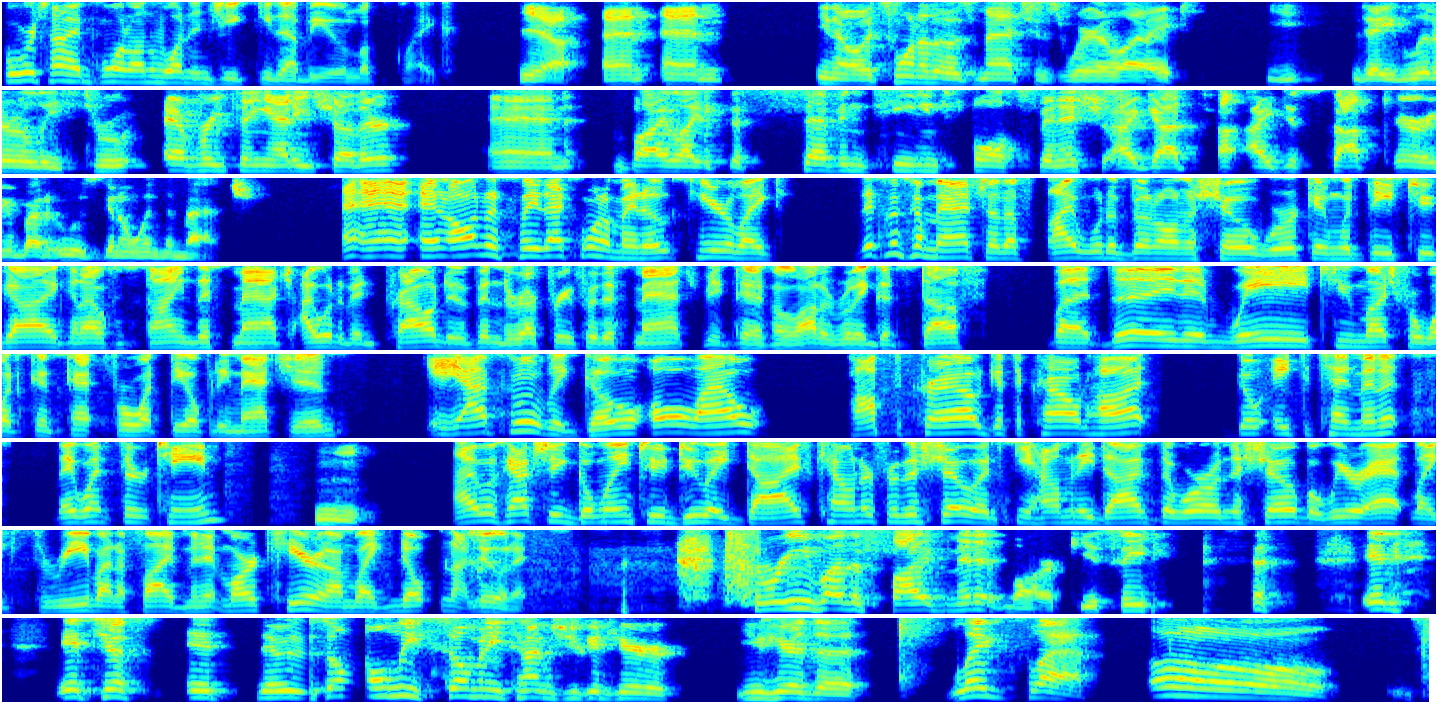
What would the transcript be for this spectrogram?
four times one on one in GCW looked like. Yeah, and and you know it's one of those matches where like they literally threw everything at each other, and by like the seventeenth false finish, I got t- I just stopped caring about who was going to win the match. And, and honestly, that's one of my notes here. Like this was a match that if I would have been on a show working with these two guys and I was assigned this match, I would have been proud to have been the referee for this match because a lot of really good stuff. But they did way too much for what for what the opening match is. Yeah, absolutely, go all out, pop the crowd, get the crowd hot, go eight to ten minutes. They went thirteen. Hmm. I was actually going to do a dive counter for the show and see how many dives there were on the show, but we were at like three by the five minute mark here, and I'm like, nope, not doing it three by the five minute mark. You see, it it just it there was only so many times you could hear you hear the leg slap. Oh,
